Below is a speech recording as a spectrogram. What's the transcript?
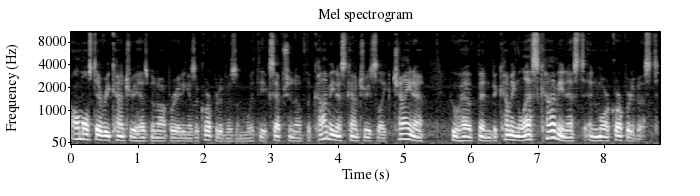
Almost every country has been operating as a corporativism, with the exception of the communist countries like China, who have been becoming less communist and more corporativist.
